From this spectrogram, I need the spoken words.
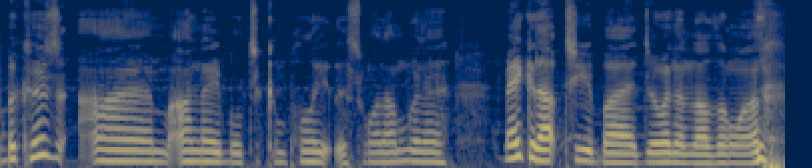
because I'm unable to complete this one, I'm going to make it up to you by doing another one.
